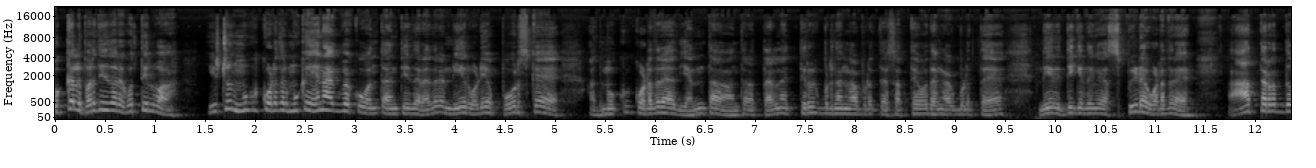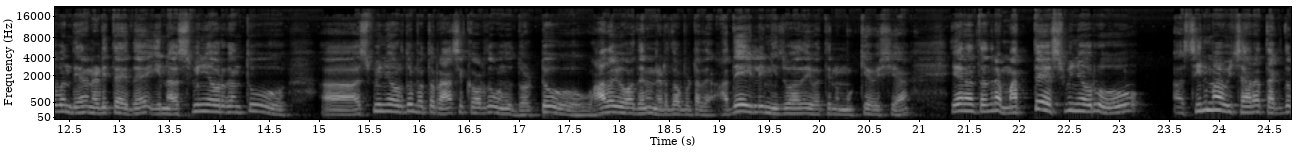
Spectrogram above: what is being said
ಬುಕ್ಕಲ್ಲಿ ಬರೆದಿದ್ದಾರೆ ಗೊತ್ತಿಲ್ವಾ? ಇಷ್ಟೊಂದು ಮುಖಕ್ಕೆ ಕೊಡಿದ್ರೆ ಮುಖ ಏನಾಗಬೇಕು ಅಂತ ಅಂತಿದ್ದಾರೆ. ಅಂದರೆ ನೀರು ಹೊಡೆಯೋ ಪೋರ್ಸ್ಗೆ ಅದು ಮುಖಕ್ಕೆ ಕೊಡಿದ್ರೆ ಅದು ಎಂಥ ಒಂಥರ ತಲೆನೇ ತಿರುಗಿ ಬಿಡ್ದಂಗೆ ಆಗ್ಬಿಡುತ್ತೆ ಸತ್ಯ ಹೋದಂಗೆ ಆಗ್ಬಿಡುತ್ತೆ. ನೀರು ಇದ್ದಕ್ಕಿದ್ದಂಗೆ ಸ್ಪೀಡಾಗಿ ಹೊಡೆದ್ರೆ ಆ ಥರದ್ದು ಒಂದು ಏನೋ ನಡೀತಾ ಇದೆ. ಇನ್ನು ಅಶ್ವಿನಿ ಅವ್ರಿಗಂತೂ ಅಶ್ವಿನಿ ಅವ್ರದ್ದು ಮತ್ತು ರಾಸಿಕ್ ಅವ್ರದ್ದು ಒಂದು ದೊಡ್ಡ ವಾದ ವಿವಾದನೇ ನಡೆದೋಗ್ಬಿಟ್ಟದೆ. ಅದೇ ಇಲ್ಲಿ ನಿಜವಾದ ಇವತ್ತಿನ ಮುಖ್ಯ ವಿಷಯ. ಏನಂತಂದರೆ ಮತ್ತೆ ಅಶ್ವಿನಿ ಅವರು ಸಿನಿಮಾ ವಿಚಾರ ತೆಗೆದು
